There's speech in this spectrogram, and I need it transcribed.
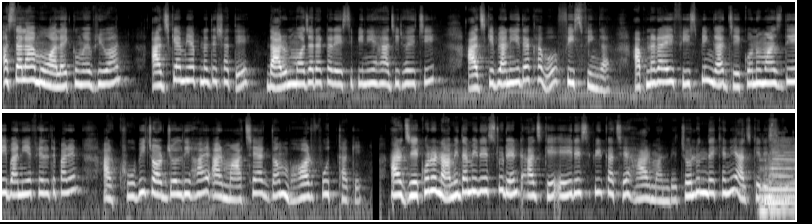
আসসালামু আলাইকুম এভরিওয়ান। আজকে আমি আপনাদের সাথে দারুণ মজার একটা রেসিপি নিয়ে হাজির হয়েছি। আজকে বানিয়ে দেখাবো ফিশ ফিঙ্গার আপনারা এই ফিশ ফিঙ্গার যে কোনো মাছ দিয়েই বানিয়ে ফেলতে পারেন আর খুবই চটজলদি হয় আর মাছে একদম ভরপুর থাকে। আর যে কোনো নামি দামি রেস্টুরেন্ট আজকে এই রেসিপির কাছে হার মানবে। চলুন দেখে নিই আজকে রেসিপি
